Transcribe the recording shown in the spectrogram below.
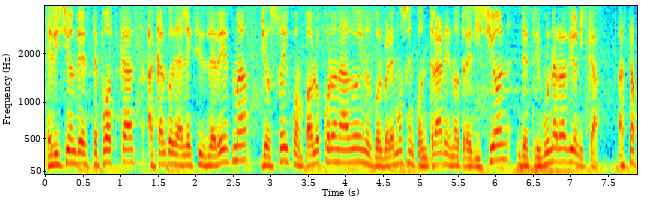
Edición de este podcast a cargo de Alexis Ledesma. Yo soy Juan Pablo Coronado y nos volveremos a encontrar en otra edición de Tribuna Radiónica. Hasta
